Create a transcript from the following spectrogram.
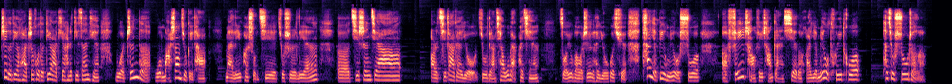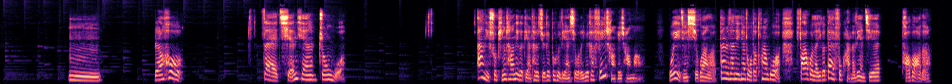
这个电话之后的第二天还是第三天，我真的我马上就给他。买了一块手机，就是连呃机身加耳机大概有就两千五百块钱左右吧，我直接给他邮过去，他也并没有说呃非常非常感谢的话，也没有推脱，他就收着了。嗯，然后在前天中午，按理说平常那个点他是绝对不会联系我的，因为他非常非常忙。我已经习惯了，但是在那天中午，他突然给我发过来一个代付款的链接，淘宝的。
